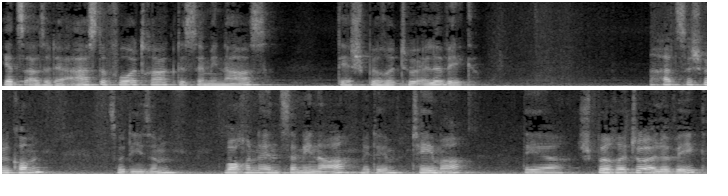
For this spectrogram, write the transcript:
Jetzt also der erste Vortrag des Seminars Der spirituelle Weg. Herzlich willkommen zu diesem Wochenendseminar mit dem Thema Der spirituelle Weg.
